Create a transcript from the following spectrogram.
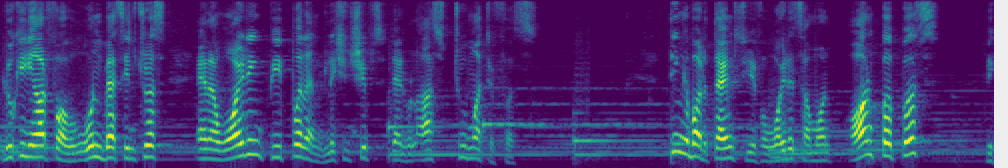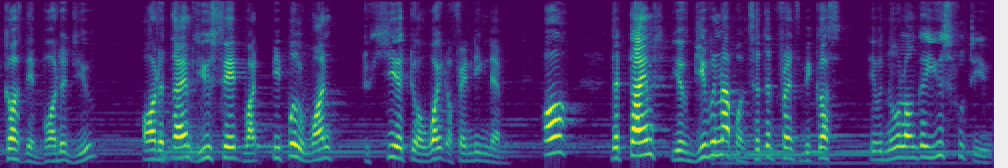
looking out for our own best interests and avoiding people and relationships that will ask too much of us. Think about the times you have avoided someone on purpose because they bothered you, or the times you said what people want to hear to avoid offending them, or the times you have given up on certain friends because they were no longer useful to you?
